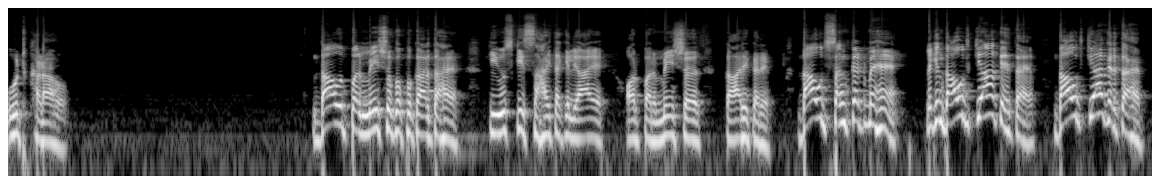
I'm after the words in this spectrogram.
उठ खड़ा हो। दाऊद परमेश्वर को पुकारता है कि उसकी सहायता के लिए आए और परमेश्वर कार्य करे। दाऊद संकट में है, लेकिन दाऊद क्या कहता है? दाऊद क्या करता है?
